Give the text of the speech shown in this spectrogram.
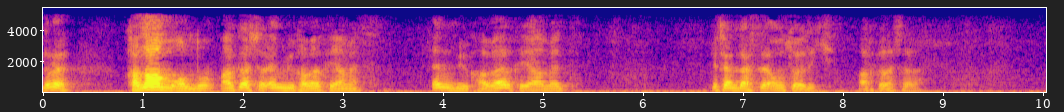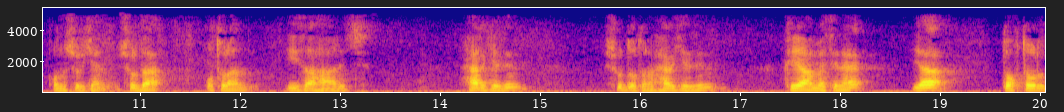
Değil mi? Kaza mı oldu? Arkadaşlar en büyük haber kıyamet. En büyük haber kıyamet. Geçen derste onu söyledik arkadaşlara. Konuşurken şurada oturan İsa hariç herkesin şurada oturan herkesin kıyametine ya doktor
